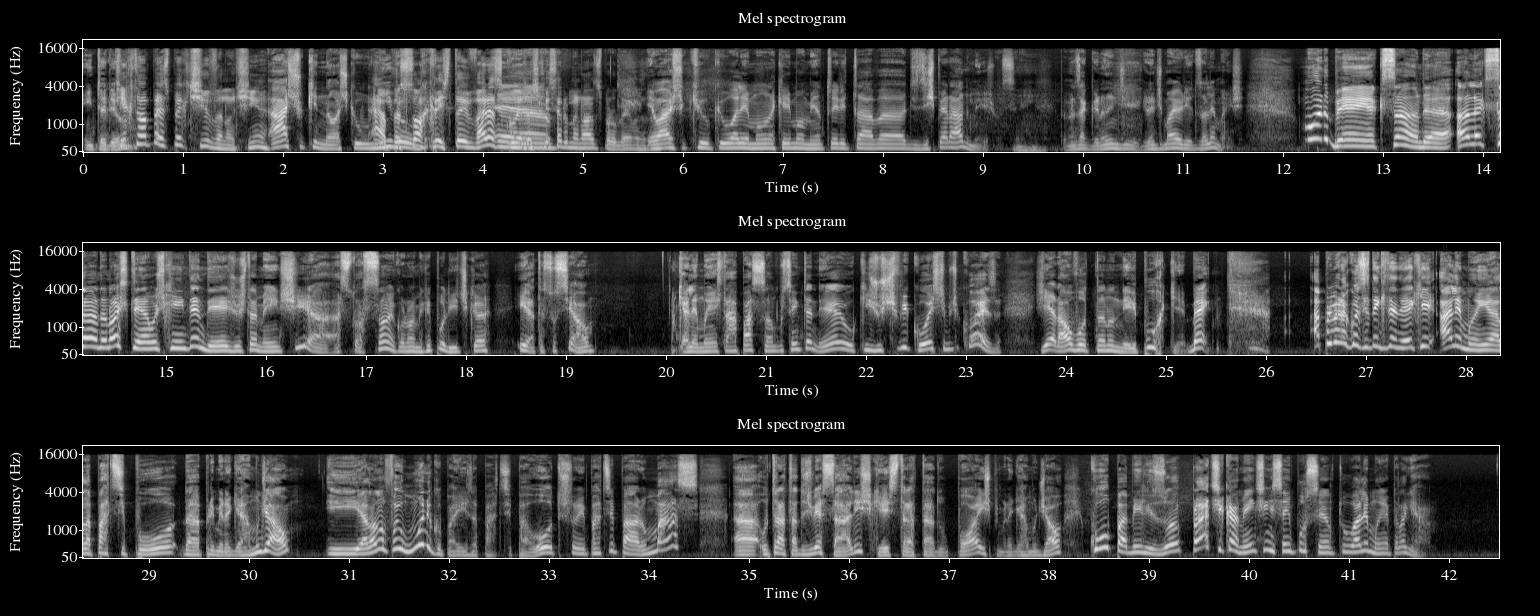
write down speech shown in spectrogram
Entendeu? Tinha que ter uma perspectiva, não tinha? Acho que não, acho que o É, nível. o pessoal acreditou em várias É. coisas, acho que esse era o menor dos problemas. né? Eu acho que, o- que o alemão, naquele momento, ele tava desesperado mesmo, assim. Uhum. Pelo menos a grande, grande maioria dos alemães. Muito bem, Alexander. Alexander, nós temos que entender justamente a, a situação econômica e política e até social que a Alemanha estava passando para você entender o que justificou esse tipo de coisa. Geral votando nele. Por quê? Bem, a primeira coisa que você tem que entender é que a Alemanha ela participou da Primeira Guerra Mundial. E ela não foi o único país a participar, outros também participaram. Mas ah, o Tratado de Versalhes, que é esse tratado pós Primeira Guerra Mundial, culpabilizou praticamente em 100% a Alemanha pela guerra.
